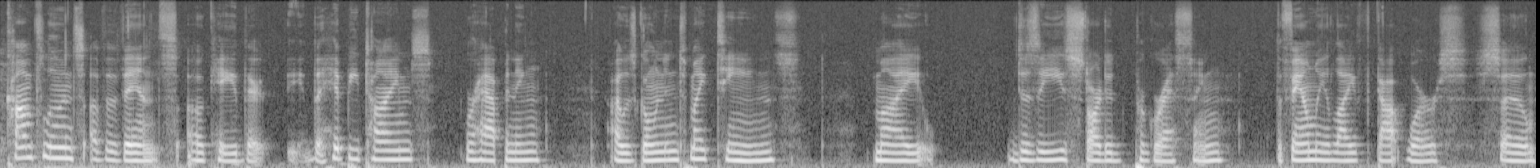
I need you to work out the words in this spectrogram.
a confluence of events. Okay, the the hippie times were happening. I was going into my teens. My disease started progressing. The family life got worse. So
